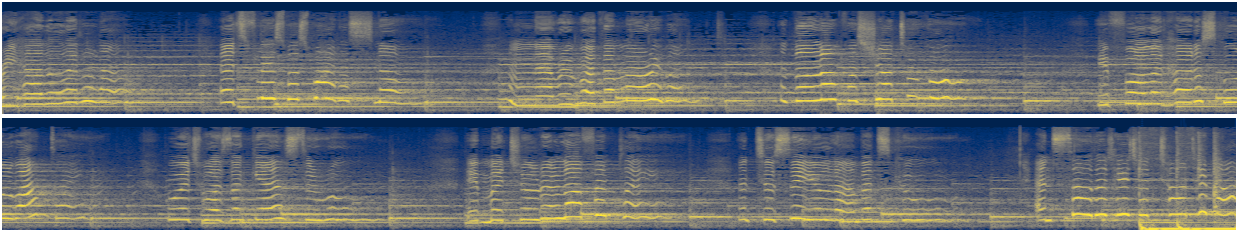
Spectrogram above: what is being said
Mary had a little lamb, its fleece was white as snow. And everywhere that Mary went, the lamb was sure to go. He followed her to school one day, which was against the rule. It made children laugh and play to see a lamb at school. And so the teacher taught him out,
